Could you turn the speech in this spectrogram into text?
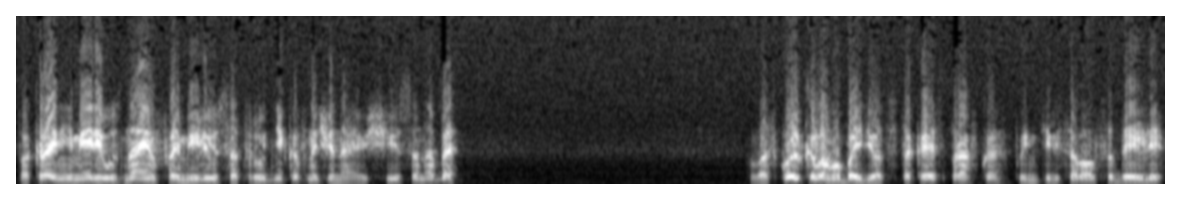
По крайней мере, узнаем фамилию сотрудников, начинающиеся на «Б». «Во сколько вам обойдется такая справка?» — поинтересовался Дейли.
